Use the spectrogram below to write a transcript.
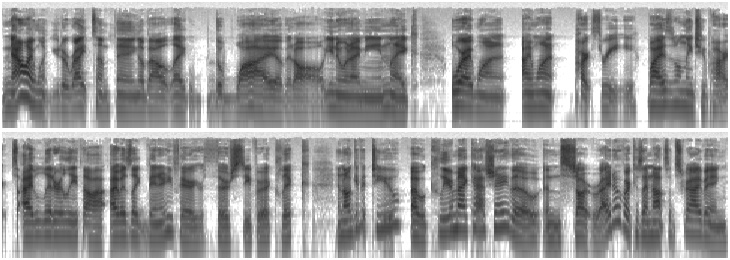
now i want you to write something about like the why of it all you know what i mean like or i want i want part three. Why is it only two parts? I literally thought i was like vanity fair you're thirsty for a click. And i'll give it to you. I will clear my cache though and start right over because i'm not subscribing.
